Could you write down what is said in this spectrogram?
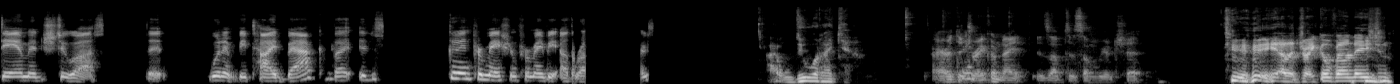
damage to us that wouldn't be tied back, but it's good information for maybe other I will do what I can. I heard the Draco Knight is up to some weird shit. yeah, the Draco Foundation.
